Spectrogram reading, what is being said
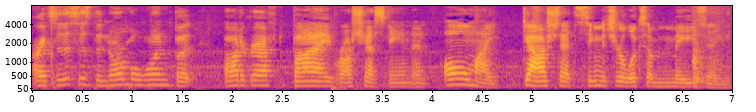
Alright, so this is the normal one, but autographed by Ross Chastain. And oh my gosh, that signature looks amazing.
